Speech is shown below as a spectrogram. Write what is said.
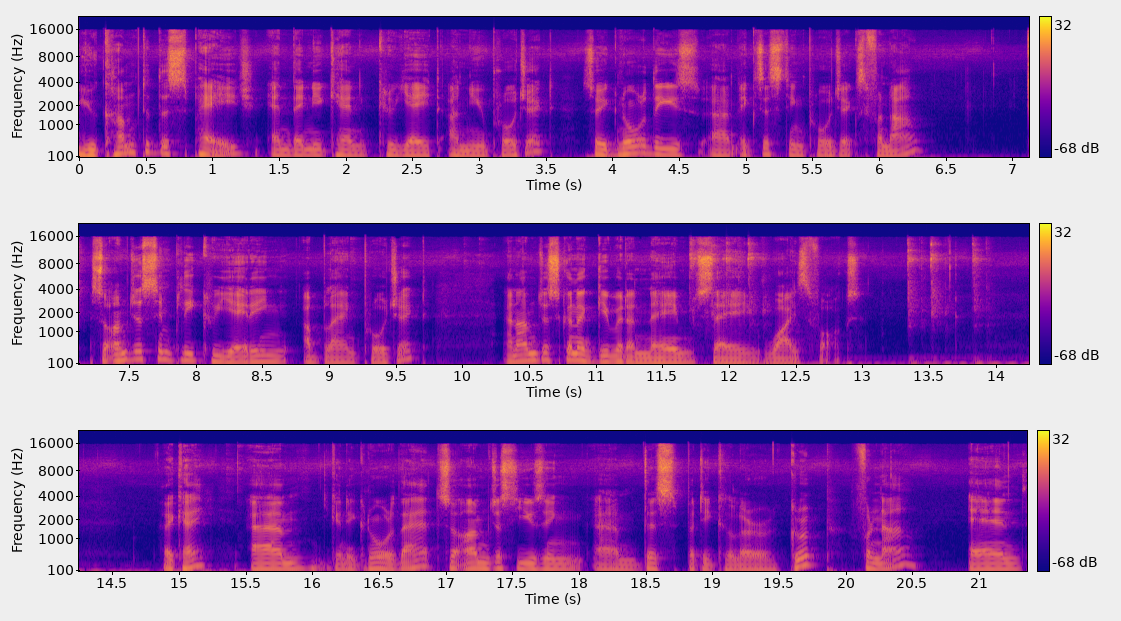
you come to this page and then you can create a new project. So ignore these uh, existing projects for now. So I'm just simply creating a blank project and I'm just going to give it a name, say Wise Fox. Okay, um, you can ignore that. So I'm just using um, this particular group for now. And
